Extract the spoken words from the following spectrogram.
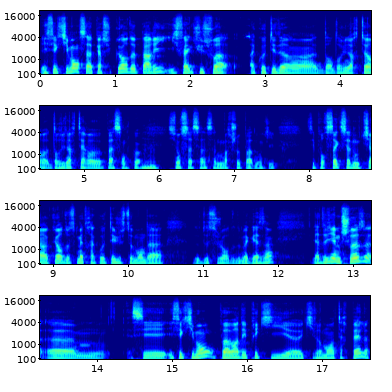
Effectivement, ça a aperçu qu'hors de Paris, il fallait que tu sois à côté d'un, dans, dans une artère, dans une artère euh, passante. Quoi. Mhm. Sinon, ça, ça, ça ne marche pas. Donc, c'est pour ça que ça nous tient à cœur de se mettre à côté justement de, de ce genre de, de magasin. La deuxième chose, euh, c'est effectivement, on peut avoir des prix qui, euh, qui vraiment interpellent.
